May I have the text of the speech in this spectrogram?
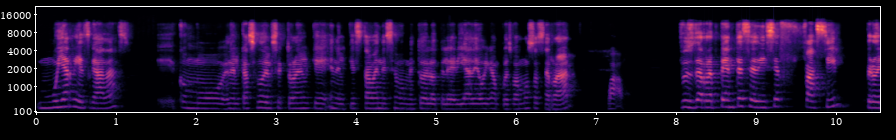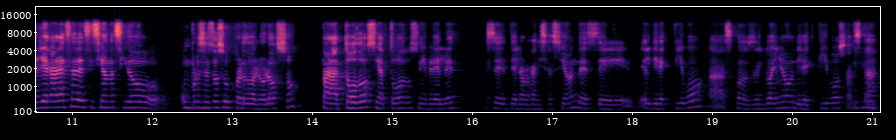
muy arriesgadas, eh, como en el caso del sector en el, que, en el que estaba en ese momento de la hotelería, de, oigan, pues vamos a cerrar. Wow. Pues de repente se dice fácil, pero llegar a esa decisión ha sido un proceso súper doloroso para todos y a todos los niveles de, la organización, desde el directivo, hasta, desde el dueño, directivos, hasta,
